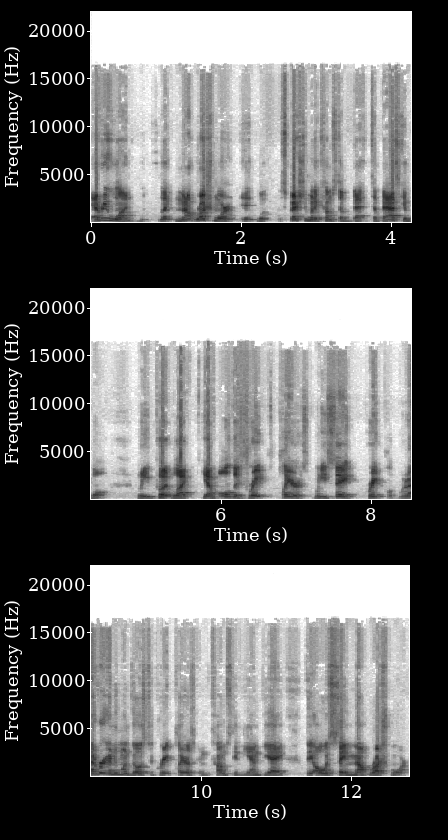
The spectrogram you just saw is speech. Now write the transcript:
Everyone, like Mount Rushmore, it, especially when it comes to ba- to basketball, when you put like you have all the great players. When you say great, whenever anyone goes to great players and comes to the NBA, they always say Mount Rushmore.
